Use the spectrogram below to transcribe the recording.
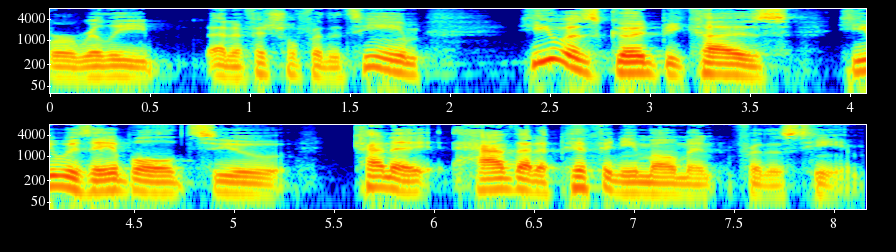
were really beneficial for the team, he was good because he was able to kind of have that epiphany moment for this team.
